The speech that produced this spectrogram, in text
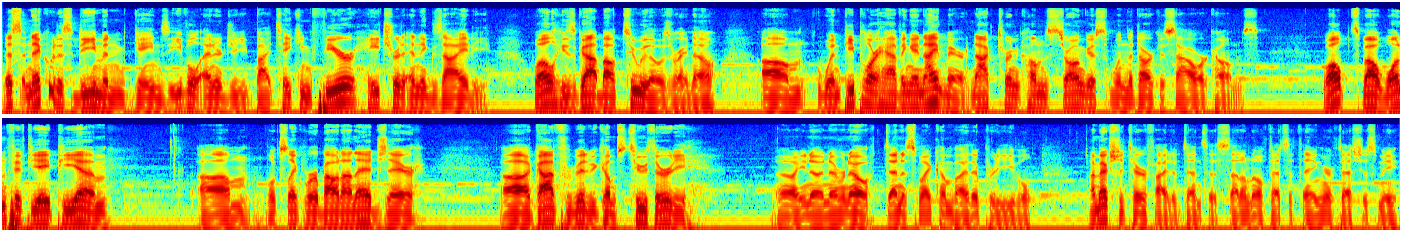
This iniquitous demon gains evil energy by taking fear, hatred, and anxiety. Well, he's got about two of those right now. Um, when people are having a nightmare, Nocturne comes strongest when the darkest hour comes. Well, it's about 1.58 p.m. Um, looks like we're about on edge there. Uh, God forbid it becomes 2.30. Oh, you know, I never know. Dentists might come by. They're pretty evil. I'm actually terrified of dentists. I don't know if that's a thing or if that's just me.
